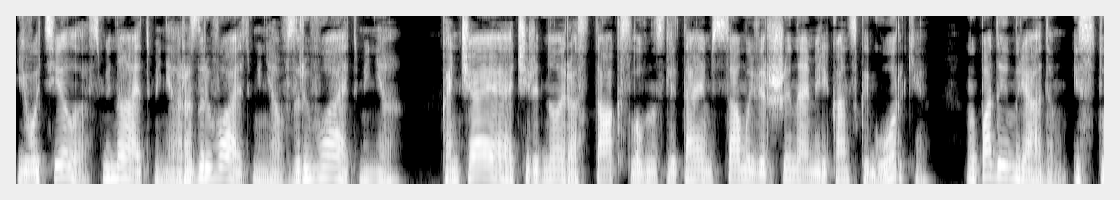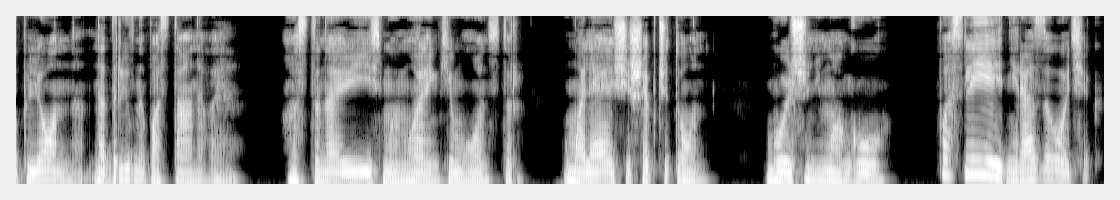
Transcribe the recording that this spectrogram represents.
Его тело сминает меня, разрывает меня, взрывает меня. Кончая очередной раз так, словно слетаем с самой вершины американской горки, мы падаем рядом, иступленно, надрывно постановая. «Остановись, мой маленький монстр!» Умоляюще шепчет он. «Больше не могу». «Последний разочек».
